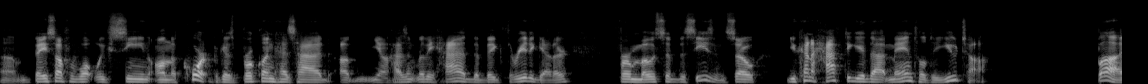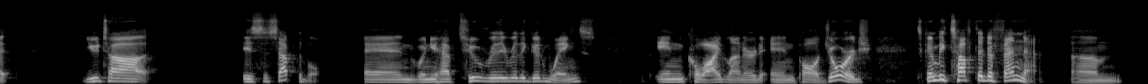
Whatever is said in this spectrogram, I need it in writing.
um, based off of what we've seen on the court. Because Brooklyn has had, a, you know, hasn't really had the big three together for most of the season. So you kind of have to give that mantle to Utah. But Utah is susceptible. And when you have two really, really good wings in Kawhi Leonard and Paul George, it's going to be tough to defend that. Um,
